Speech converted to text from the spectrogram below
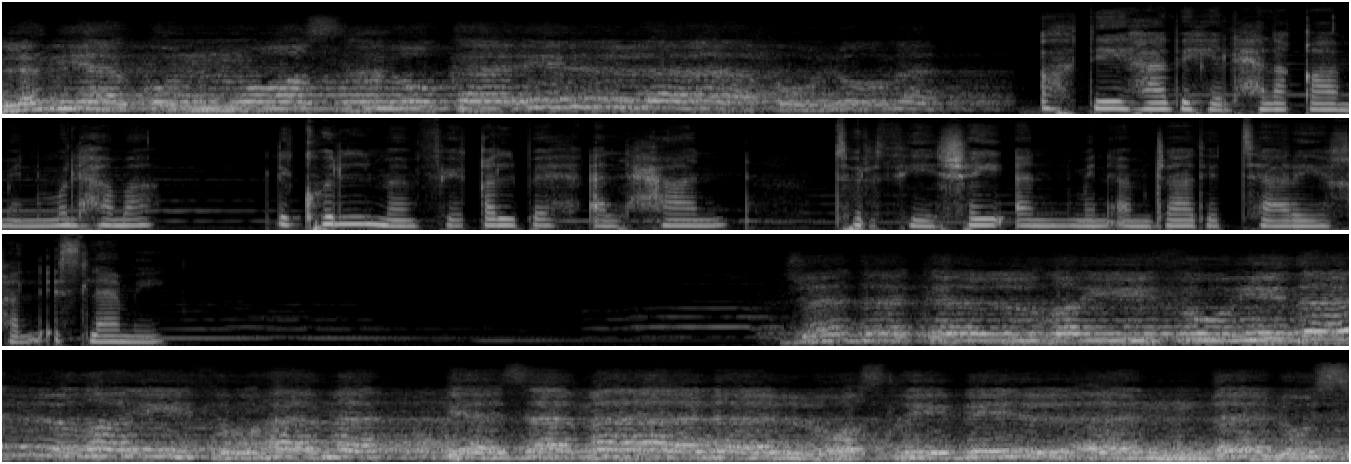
لم يكن وصلك إلا حلما. أهدي هذه الحلقة من ملهمة. لكل من في قلبه ألحان ترثي شيئا من أمجاد التاريخ الإسلامي. جدك الغيث إذا الغيث هما. يا زمان الوصل بالأندلس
